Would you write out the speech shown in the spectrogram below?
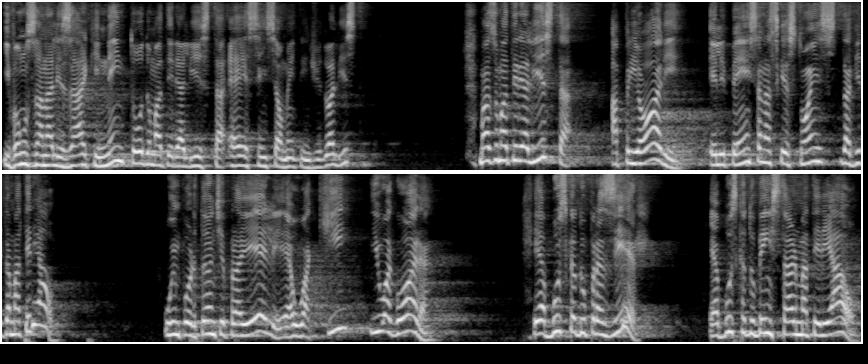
e vamos analisar que nem todo materialista é essencialmente individualista, mas o materialista, a priori, ele pensa nas questões da vida material. O importante para ele é o aqui e o agora. É a busca do prazer, é a busca do bem-estar material.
